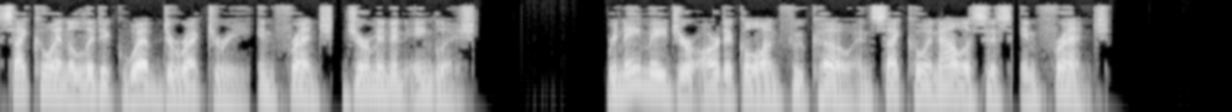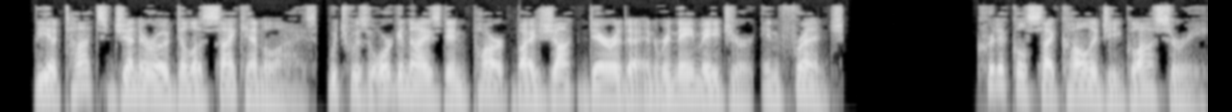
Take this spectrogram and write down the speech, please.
Psychoanalytic Web Directory in French, German and English. René Major article on Foucault and psychoanalysis in French. The États généraux de la psychanalyse, which was organized in part by Jacques Derrida and René Major in French. Critical Psychology Glossary.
